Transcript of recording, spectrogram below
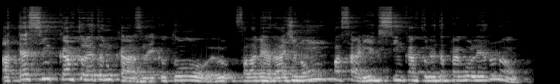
até cinco cartoletas no caso, né? Que eu tô, eu falar a verdade, não passaria de cinco cartoletas para goleiro não.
